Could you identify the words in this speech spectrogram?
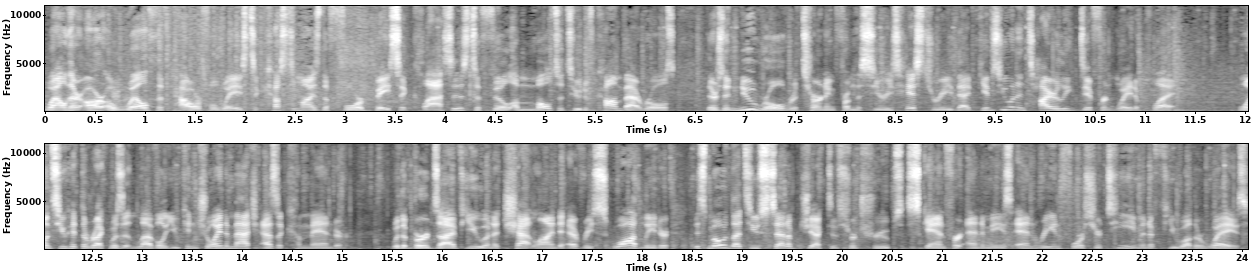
While there are a wealth of powerful ways to customize the four basic classes to fill a multitude of combat roles, there's a new role returning from the series history that gives you an entirely different way to play. Once you hit the requisite level, you can join a match as a commander. With a bird's eye view and a chat line to every squad leader, this mode lets you set objectives for troops, scan for enemies, and reinforce your team in a few other ways.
